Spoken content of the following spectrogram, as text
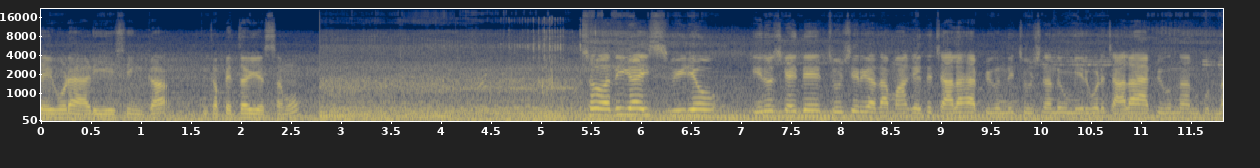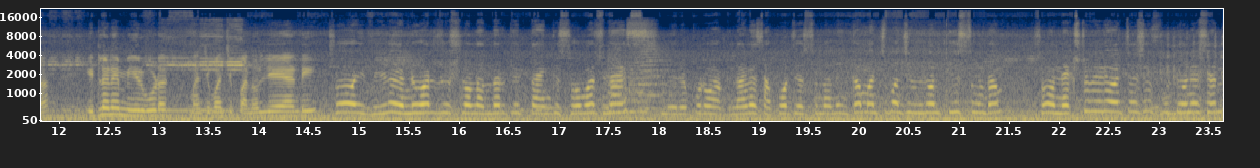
చేయి కూడా యాడ్ చేసి ఇంకా ఇంకా పెద్దగా చేస్తాము. సో అది గైస్ వీడియో ఈ రోజుకైతే చూసిరు కదా మాకైతే చాలా హ్యాపీగా ఉంది. చూసినందుకు మీరు కూడా చాలా హ్యాపీగా ఉంది అనుకుంటున్నా. ఇట్లనే మీరు కూడా మంచి మంచి పనులు చేయండి. సో ఈ వీడియో ఎన్ని వరకు చూసిన వాళ్ళందరికీ thank you so much guys మీరు ఎప్పుడు ఇలానే సపోర్ట్ చేస్తుండండి. ఇంకా మంచి మంచి వీడియోలు తీస్తుంటాం. సో నెక్స్ట్ వీడియో వచ్చేసి ఫుడ్ డొనేషన్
